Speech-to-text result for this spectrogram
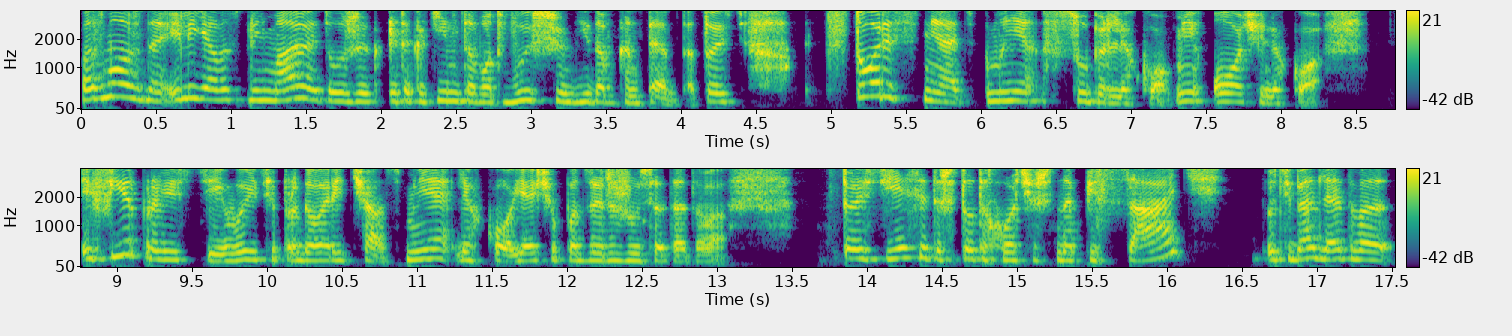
Возможно. Или я воспринимаю это уже это каким-то вот высшим видом контента. То есть сторис снять мне супер легко. Мне очень легко эфир провести, выйти, проговорить час. Мне легко, я еще подзаряжусь от этого. То есть, если ты что-то хочешь написать, у тебя для этого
